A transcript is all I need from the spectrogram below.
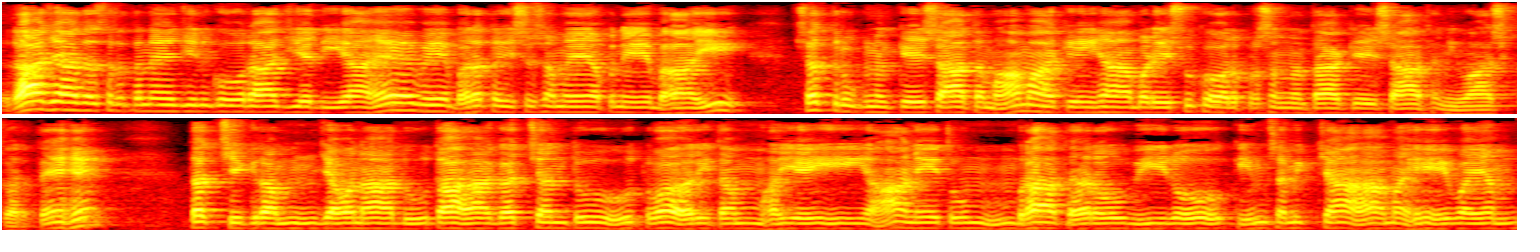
राजा दशरथ ने जिनको राज्य दिया है, वे भरत इस समय अपने भाई शत्रुघ्न के साथ मामा के यहाँ बड़े सुख और प्रसन्नता के साथ निवास करते हैं। तच्छीघ्रं जवनादूता गच्छन्तु त्वरितं हयै आनेतुं भ्रातरो वीरो किं समीक्षामहे वयम्।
